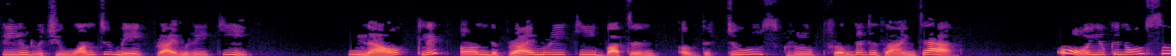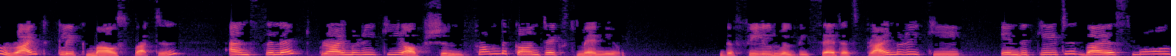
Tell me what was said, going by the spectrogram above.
field which you want to make primary key. Now click on the primary key button of the Tools group from the Design tab. Or you can also right-click mouse button and select Primary Key option from the context menu. The field will be set as primary key indicated by a small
